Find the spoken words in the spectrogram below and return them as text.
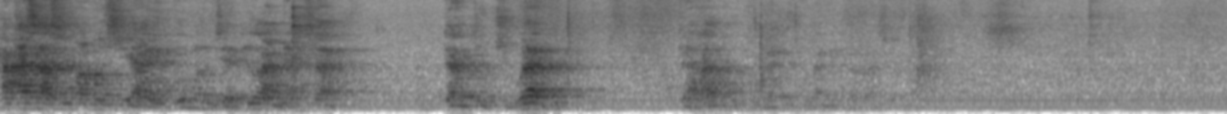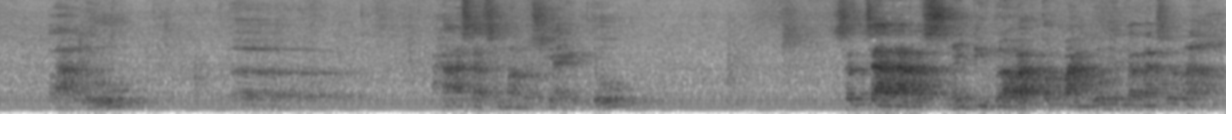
hak asasi manusia itu menjadi landasan dan tujuan dalam hubungan-hubungan internasional. Lalu eh, hak asasi manusia itu secara resmi dibawa ke panggung internasional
